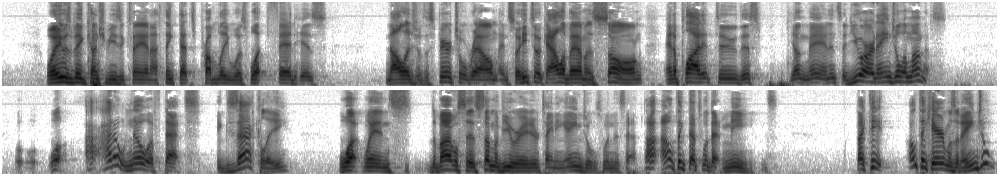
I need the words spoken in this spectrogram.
Well, he was a big country music fan. I think that's probably was what fed his knowledge of the spiritual realm. And so he took Alabama's song and applied it to this young man and said, You are an angel among us. Well, I don't know if that's exactly what, when the Bible says some of you are entertaining angels when this happened. I don't think that's what that means. In fact, I don't think Aaron was an angel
